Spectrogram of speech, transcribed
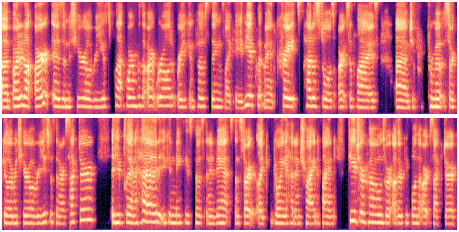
Uh, Barter.art is a material reuse platform for the art world where you can post things like AV equipment, crates, pedestals, art supplies um, to pr promote circular material reuse within our sector. If you plan ahead, you can make these posts in advance and start like going ahead and trying to find future homes where other people in the art sector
